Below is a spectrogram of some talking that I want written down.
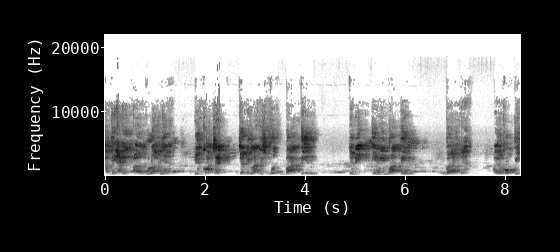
Hati air, e, gulanya. Dikocek jadilah disebut batin. Jadi ini batin ibaratnya air kopi.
